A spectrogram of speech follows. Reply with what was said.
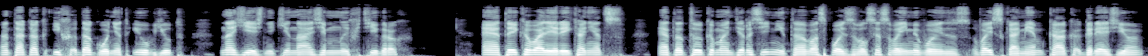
так как их догонят и убьют наездники на земных тиграх. Этой кавалерии конец. Этот командир «Зенита» воспользовался своими войсками как грязью.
